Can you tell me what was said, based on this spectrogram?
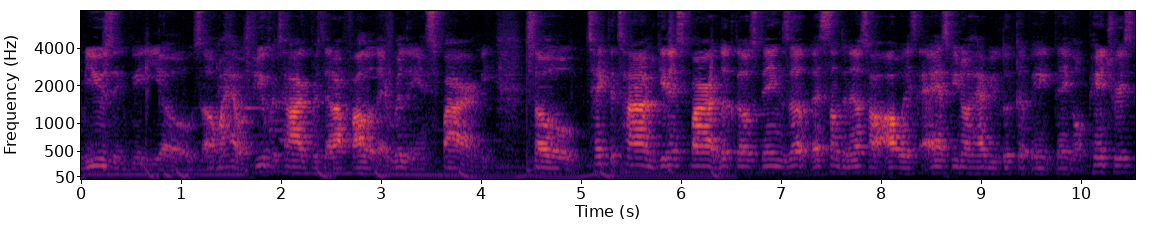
music videos. Um, I have a few photographers that I follow that really inspire me. So take the time, get inspired, look those things up. That's something else I always ask. You know, have you looked up anything on Pinterest?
